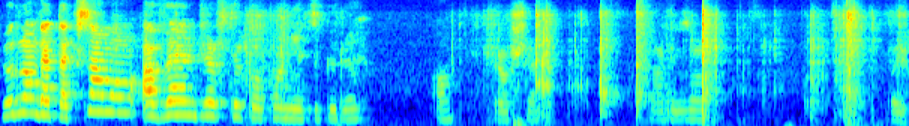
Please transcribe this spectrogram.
wygląda tak samo. Avengers, tylko koniec gry. O, proszę. Bardzo. Oj.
